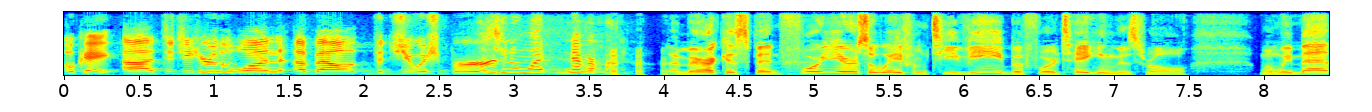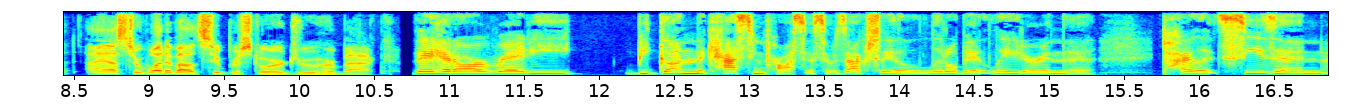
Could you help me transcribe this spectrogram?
Okay, uh, did you hear the one about the Jewish bird? You know what? Never mind. America spent four years away from TV before taking this role. When we met, I asked her what about Superstore drew her back. They had already begun the casting process. It was actually a little bit later in the pilot season.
